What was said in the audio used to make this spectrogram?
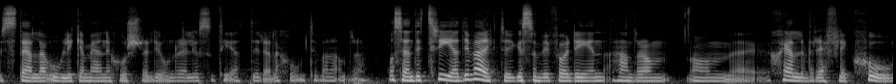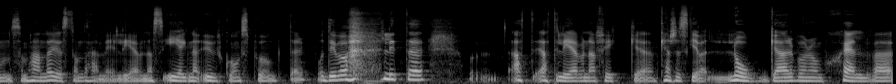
ställa olika människors religion och religiositet i relation till varandra. Och sen det tredje verktyget som vi förde in handlar om, om eh, självreflektion som handlar just om det här med elevernas egna utgångspunkter. Och det var lite att, att eleverna fick eh, kanske skriva loggar vad de själva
